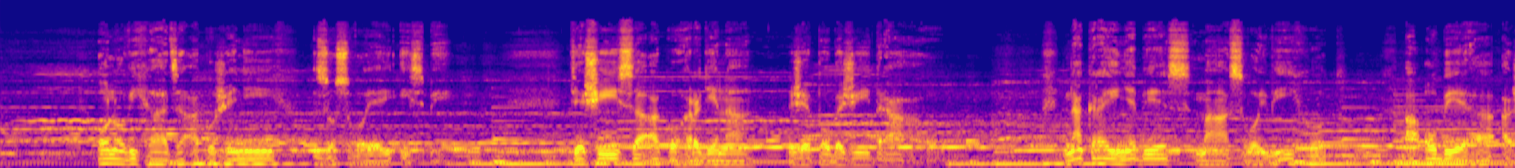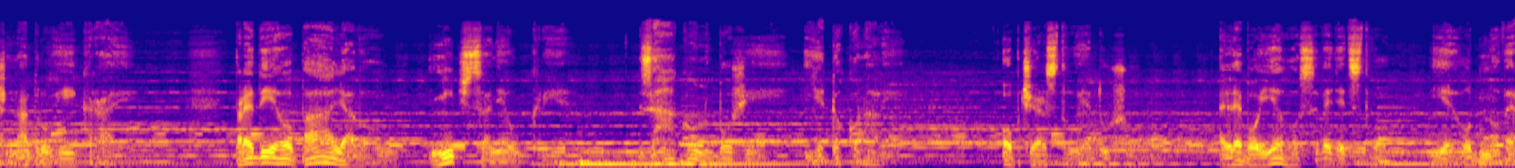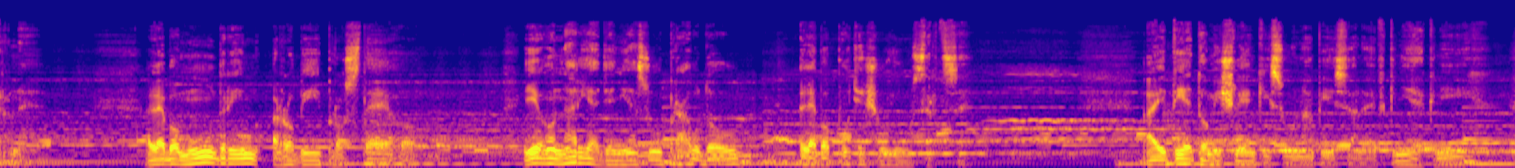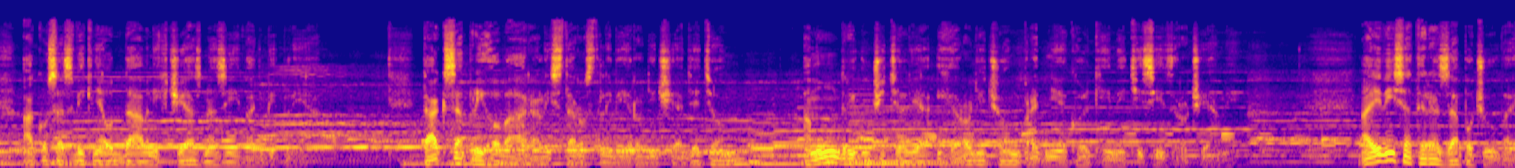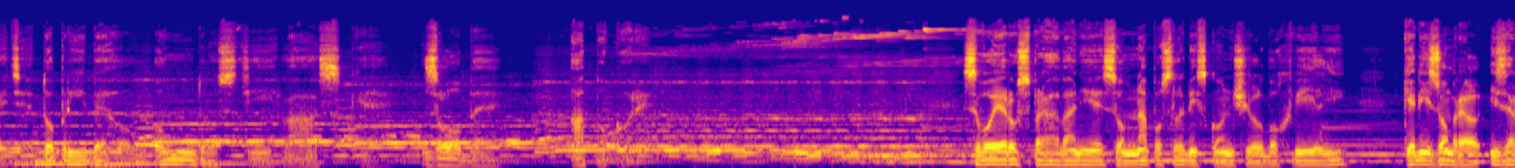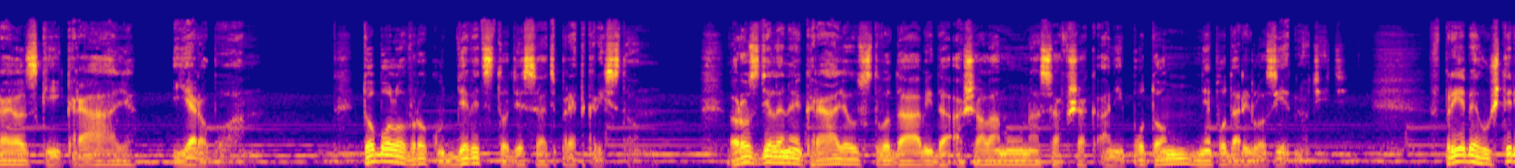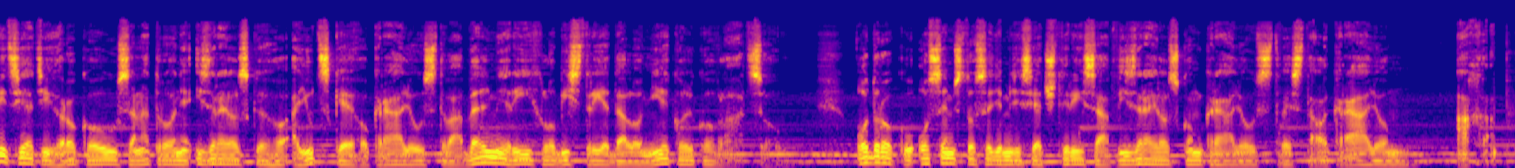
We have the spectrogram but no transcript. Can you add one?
Ono vychádza ako ženích zo svojej izby. Teší sa ako hrdina, že pobeží dráho. Na kraji nebies má svoj východ a obieha až na druhý kraj. Pred jeho páľavou nič sa neukrie. Zákon Boží je dokonalý. Občerstvuje dušu, lebo jeho svedectvo je hodnoverné. Lebo múdrym robí prostého. Jeho nariadenia sú pravdou, lebo potešujú srdce. Aj tieto myšlienky sú napísané v knihe kníh, ako sa zvykne od dávnych čias nazývať Biblia. Tak sa prihovárali starostliví rodičia deťom a múdri učitelia ich rodičom pred niekoľkými tisícročiami. Aj vy sa teraz započúvajte do príbehov o múdrosti, láske, zlobe a pokore. Svoje rozprávanie som naposledy skončil vo chvíli, kedy zomrel izraelský kráľ Jeroboam. To bolo v roku 910 pred Kristom. Rozdelené kráľovstvo Dávida a Šalamúna sa však ani potom nepodarilo zjednotiť. V priebehu 40 rokov sa na tróne izraelského a judského kráľovstva veľmi rýchlo vystriedalo niekoľko vládcov. Od roku 874 sa v izraelskom kráľovstve stal kráľom Achab.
